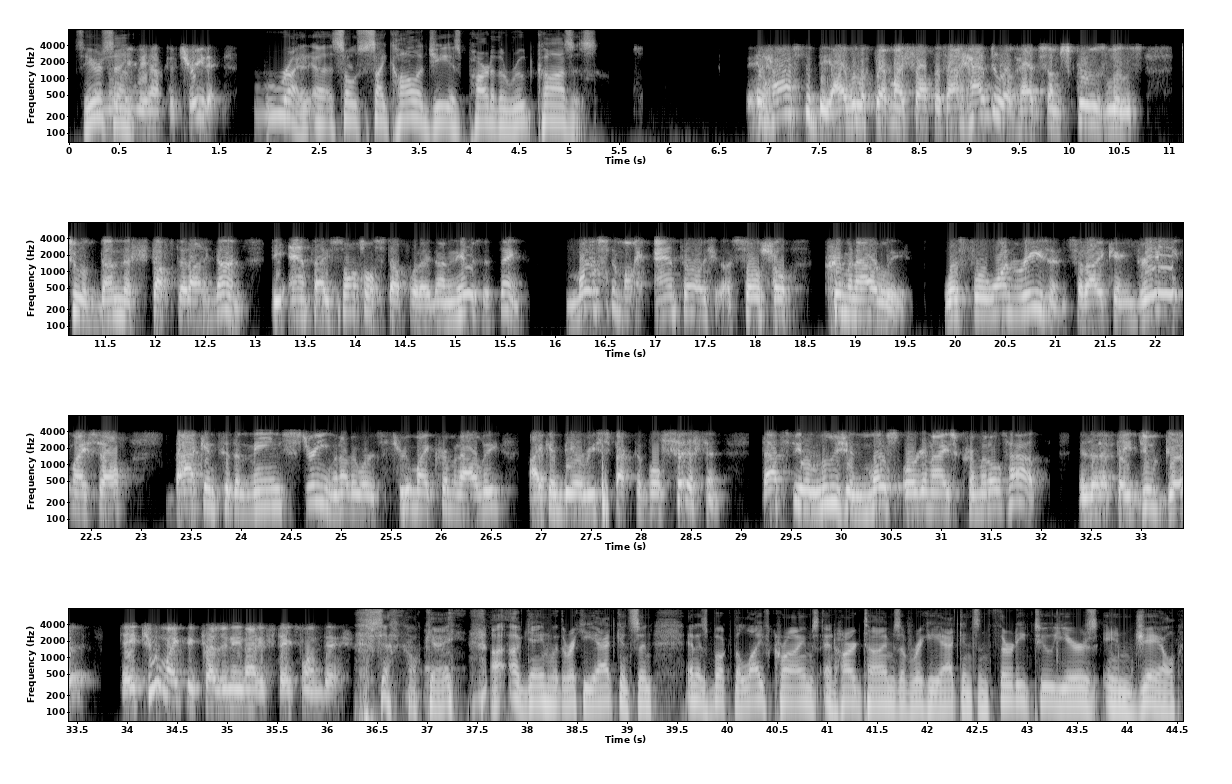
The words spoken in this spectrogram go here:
So you're saying we have to treat it. Right. Uh, so psychology is part of the root causes. It has to be. I would looked at myself as I had to have had some screws loose to have done the stuff that I've done, the antisocial stuff that I've done. And here's the thing most of my antisocial criminality was for one reason, so that I can grade myself back into the mainstream. In other words, through my criminality, I can be a respectable citizen. That's the illusion most organized criminals have, is that if they do good, they too might be president of the United States one day. okay. Uh, again, with Ricky Atkinson and his book, The Life Crimes and Hard Times of Ricky Atkinson, 32 years in jail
